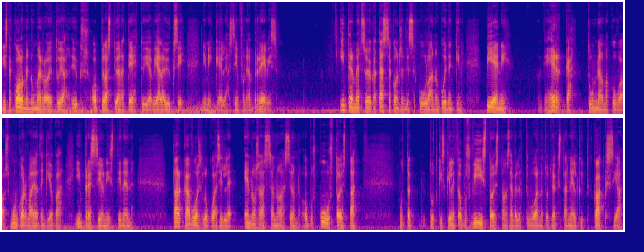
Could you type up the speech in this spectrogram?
niistä kolme numeroituja, yksi oppilastyönä tehty ja vielä yksi nimikkeelle Sinfonia Brevis. Intermezzo, joka tässä konsertissa kuullaan, on kuitenkin pieni, herkkä tunnelmakuvaus. Mun korvaa jotenkin jopa impressionistinen. Tarkkaa vuosilukua sille en osaa sanoa, se on opus 16, mutta tutkiskelin, että opus 15 on sävelletty vuonna 1942 ja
